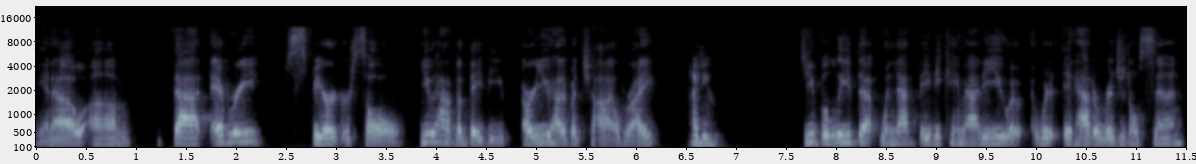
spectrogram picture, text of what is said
You know um, that every spirit or soul, you have a baby or you have a child, right? I do. Do you believe that when that baby came out of you, it, it had original sin?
